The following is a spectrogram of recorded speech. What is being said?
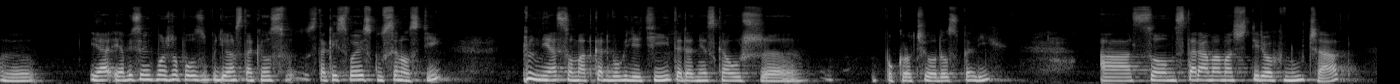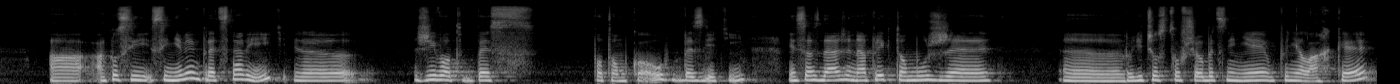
Uh, ja, ja by som ich možno povzbudila z, takého, z takej svojej skúsenosti. Ja som matka dvoch detí, teda dneska už uh, pokročilo dospelých. A som stará mama štyroch vnúčat. A ako si, si neviem predstaviť život bez potomkov, bez detí. Mne sa zdá, že napriek tomu, že E, rodičovstvo všeobecne nie je úplne ľahké.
